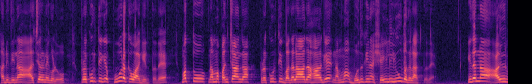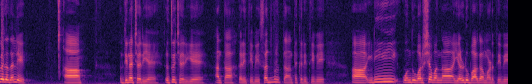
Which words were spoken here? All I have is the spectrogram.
ಹರಿದಿನ ಆಚರಣೆಗಳು ಪ್ರಕೃತಿಗೆ ಪೂರಕವಾಗಿರ್ತದೆ ಮತ್ತು ನಮ್ಮ ಪಂಚಾಂಗ ಪ್ರಕೃತಿ ಬದಲಾದ ಹಾಗೆ ನಮ್ಮ ಬದುಕಿನ ಶೈಲಿಯೂ ಬದಲಾಗ್ತದೆ. ಇದನ್ನು ಆಯುರ್ವೇದದಲ್ಲಿ ದಿನಚರ್ಯೆ, ಋತುಚರ್ಯೆ ಅಂತ ಕರಿತೀವಿ, ಸದ್ವೃತ್ತ ಅಂತ ಕರಿತೀವಿ. ಇಡೀ ಒಂದು ವರ್ಷವನ್ನು ಎರಡು ಭಾಗ ಮಾಡ್ತೀವಿ.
